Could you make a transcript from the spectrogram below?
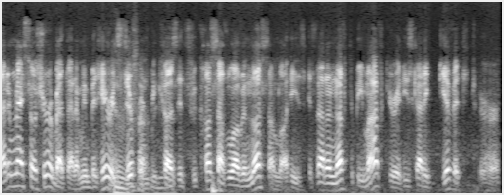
I'm not so sure about that. I mean, but here it's different because it's because of love and nos law. He's it's not enough to be mafkir it. He's got to give it to her.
